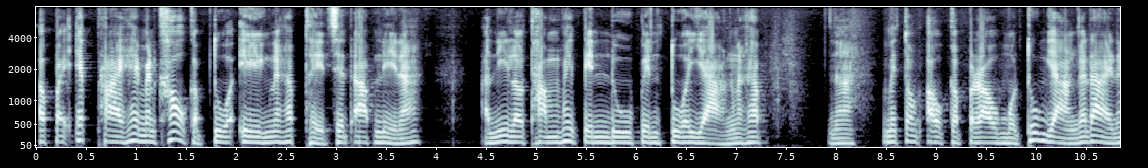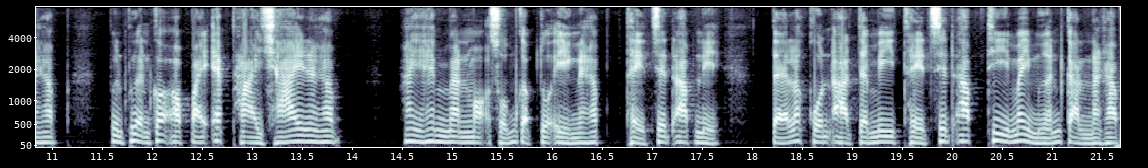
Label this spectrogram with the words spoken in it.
เอาไปแอปพลายให้มันเข้ากับตัวเองนะครับเทรดเซตอัพนี่นะ อันนี้เราทำให้เป็นดูเป็นตัวอย่างนะครับนะ ไม่ต้องเอากับเราหมดทุกอย่างก็ได้นะครับ เพื่อนๆก็เอาไปแอปพลายใช้นะครับ ให้ให้มันเหมาะสมกับตัวเองนะครับเทรดเซตอัพนี่แต่ละคนอาจจะมีเทรดเซตอัพที่ไม่เหมือนกันนะครับ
